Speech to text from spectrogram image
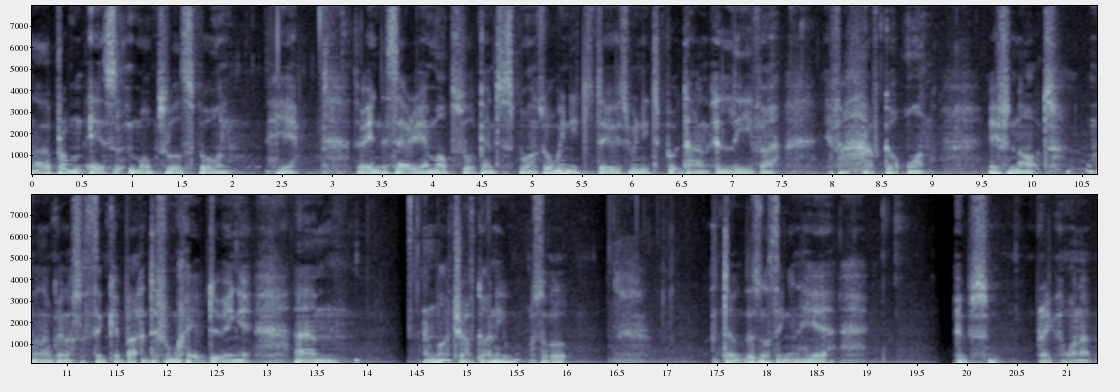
Now the problem is mobs will spawn here. So in this area, mobs will go to spawn. So what we need to do is we need to put down a lever if I have got one. If not, well, I'm going to have to think about a different way of doing it. Um, I'm not sure I've got any. So I. There's nothing in here. Oops, break that one up.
